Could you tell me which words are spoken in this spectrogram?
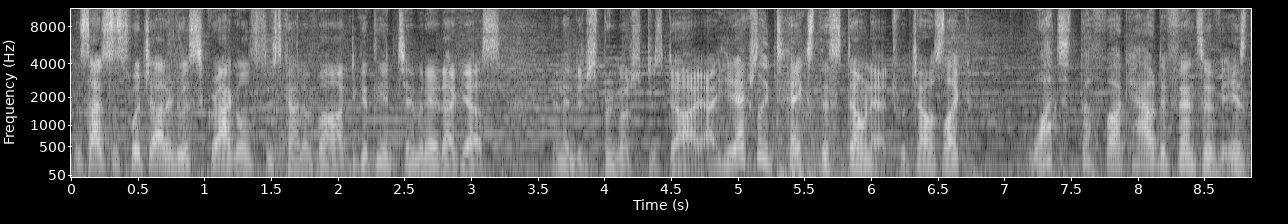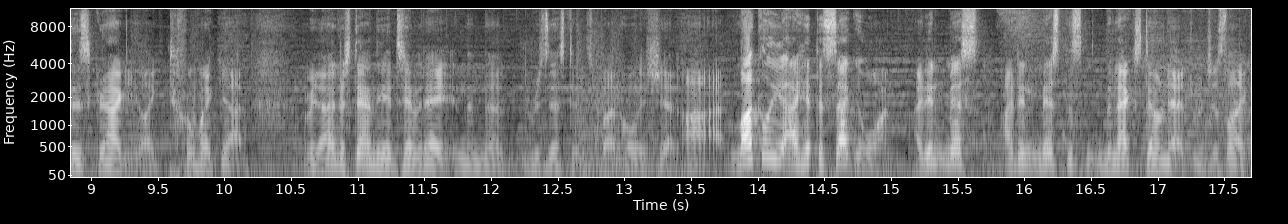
decides to switch out into his Scraggles, just kind of uh, to get the Intimidate, I guess, and then to just pretty much just die. I, he actually takes the Stone Edge, which I was like, what the fuck? How defensive is this Scraggy? Like, oh my god. I mean, I understand the intimidate and then the, the resistance, but holy shit. Uh, luckily, I hit the second one. I didn't miss. I didn't miss this, the next stone edge, which is like,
